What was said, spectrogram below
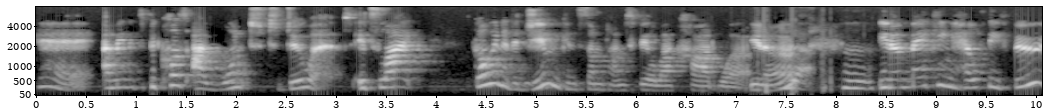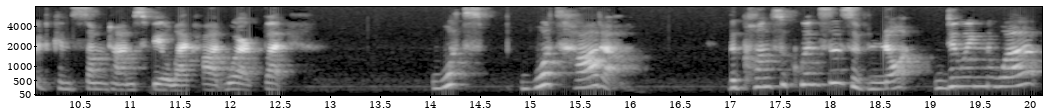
yeah, I mean, it's because I want to do it. It's like going to the gym can sometimes feel like hard work, you know? Yeah. you know, making healthy food can sometimes feel like hard work, but what's what's harder? The consequences of not doing the work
